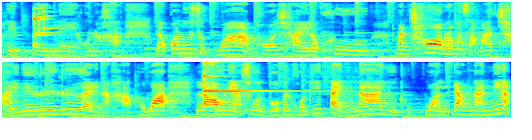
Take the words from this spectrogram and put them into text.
คลิปไปแล้วนะคะ แล้วก็รู้สึกว่าพอใช้แล้วคือมันชอบแล้วมันสามารถใช้ได้เรื่อย ๆนะคะ เพราะว่าเราเนี่ยส่วนตัวเป็นคนที่แต่งหน้าอยู่ทุกวัน ดังนั้นเนี่ย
